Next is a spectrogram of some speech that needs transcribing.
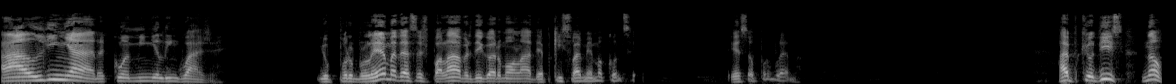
a alinhar com a minha linguagem. E o problema dessas palavras, digo ao irmão ao lado, é porque isso vai mesmo acontecer. Esse é o problema. Ah, porque eu disse, não,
